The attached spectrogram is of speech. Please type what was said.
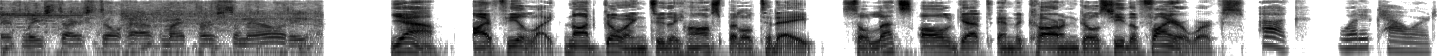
at least I still have my personality. Yeah, I feel like not going to the hospital today, so let's all get in the car and go see the fireworks. Ugh, what a coward.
